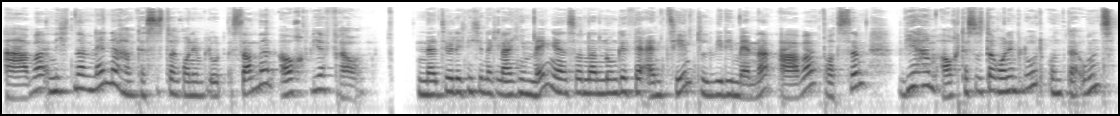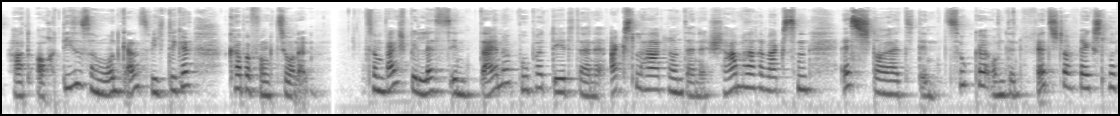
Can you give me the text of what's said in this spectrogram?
Aber nicht nur Männer haben Testosteron im Blut, sondern auch wir Frauen. Natürlich nicht in der gleichen Menge, sondern ungefähr ein Zehntel wie die Männer, aber trotzdem, wir haben auch Testosteron im Blut und bei uns hat auch dieses Hormon ganz wichtige Körperfunktionen. Zum Beispiel lässt in deiner Pubertät deine Achselhaare und deine Schamhaare wachsen. Es steuert den Zucker- und den Fettstoffwechsel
